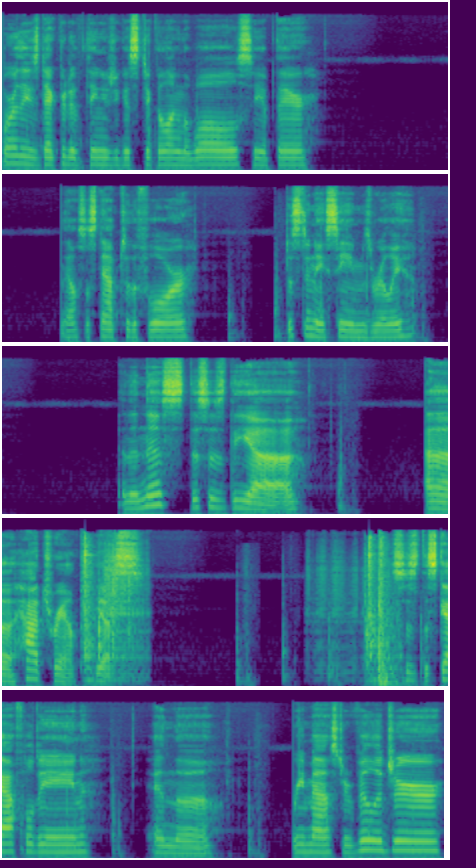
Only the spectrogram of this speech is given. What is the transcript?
Or these decorative things you can stick along the walls, see up there. They also snap to the floor. Just in any seams, really. And then this, this is the, uh, uh, hatch ramp, yes. This is the scaffolding and the remastered villager.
